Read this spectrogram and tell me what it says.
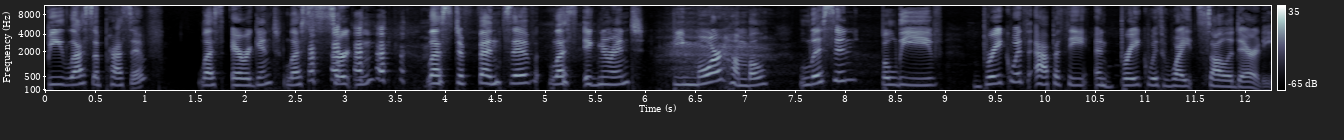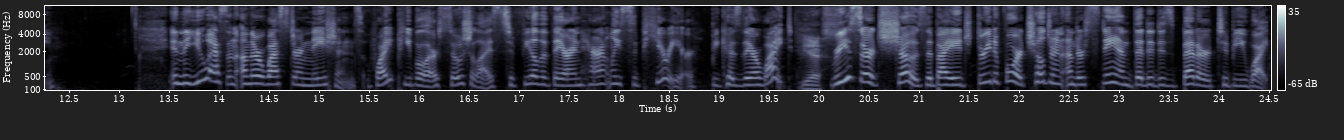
be less oppressive, less arrogant, less certain, less defensive, less ignorant, be more humble, listen, believe, break with apathy and break with white solidarity. In the US and other Western nations, white people are socialized to feel that they are inherently superior because they are white. Yes. Research shows that by age three to four, children understand that it is better to be white.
